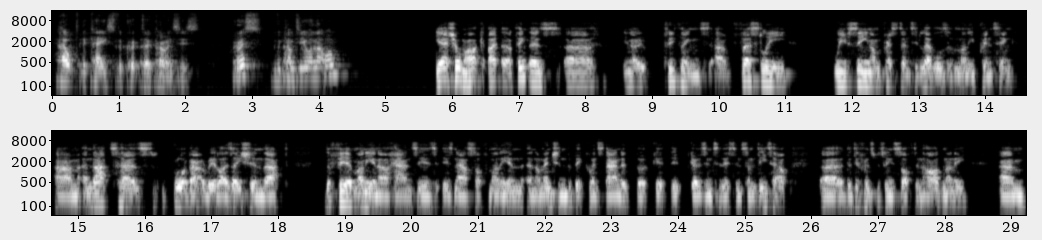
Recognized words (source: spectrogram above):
helped the case for cryptocurrencies? Chris, we come to you on that one? Yeah, sure, Mark. I, I think there's, uh, you know, two things. Uh, firstly, we've seen unprecedented levels of money printing, um, and that has brought about a realization that the fiat money in our hands is is now soft money. And, and I mentioned the Bitcoin Standard book; it, it goes into this in some detail. Uh, the difference between soft and hard money, um,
